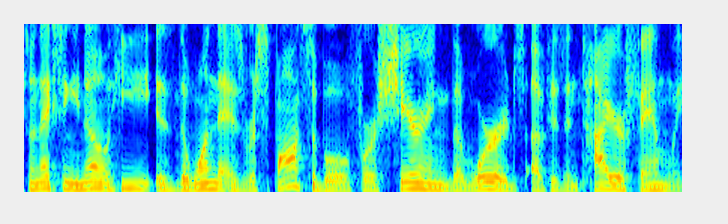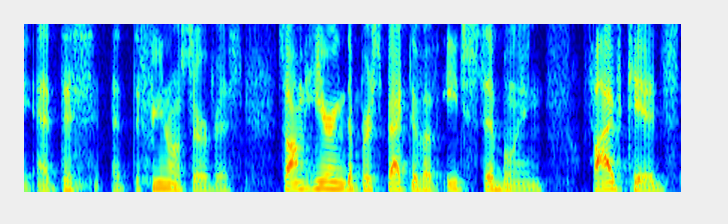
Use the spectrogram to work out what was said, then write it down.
So next thing you know, he is the one that is responsible for sharing the words of his entire family at this at the funeral service. So I'm hearing the perspective of each sibling five kids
